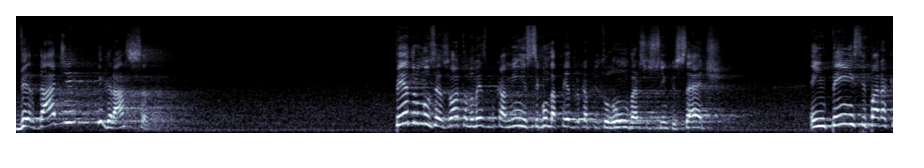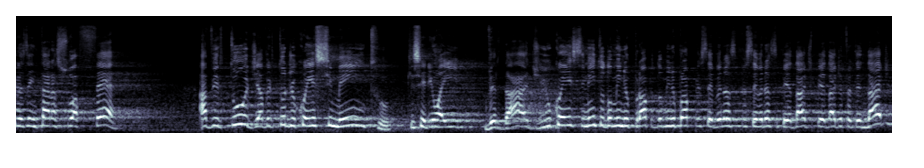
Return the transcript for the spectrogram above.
Verdade e graça. Pedro nos exorta no mesmo caminho, em 2 Pedro capítulo 1, versos 5 e 7. Empenhe-se para acrescentar a sua fé a virtude, a virtude, o conhecimento, que seriam aí verdade, e o conhecimento, o domínio próprio, domínio próprio, perseverança, perseverança, piedade, piedade, a fraternidade,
